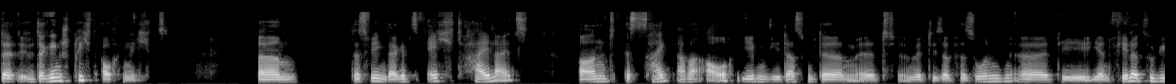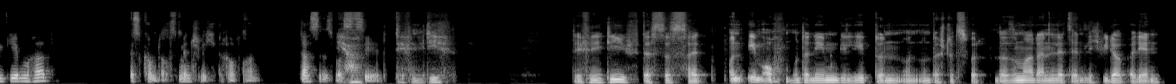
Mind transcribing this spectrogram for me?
da, dagegen spricht auch nichts. Ähm, deswegen, da gibt's echt Highlights. Und es zeigt aber auch eben, wie das mit der, mit, mit dieser Person, äh, die ihren Fehler zugegeben hat. Es kommt aufs Menschliche drauf an. Das ist, was Ja, zählt. definitiv. Definitiv, dass das halt und eben auch vom Unternehmen gelebt und, und unterstützt wird. Da sind wir dann letztendlich wieder bei den,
